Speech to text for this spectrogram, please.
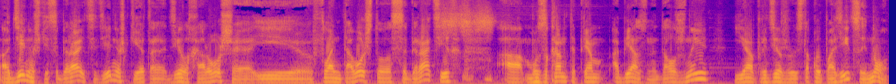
денежки собираете, денежки, это дело хорошее, и в плане того, что собирать их а музыканты прям обязаны, должны. Я придерживаюсь такой позиции, но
